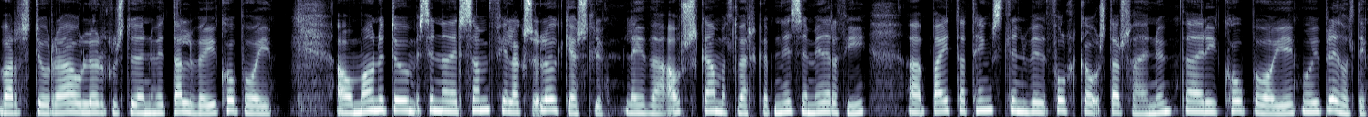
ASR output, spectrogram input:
varðstjóra á lögreglustöðinu við Dalvegi Kópavogi. Á mánudögum sinna þeir samfélags löggæslu, leiða árskamalt verkefni sem yfir að því að bæta tengslinn við fólk á starfsæðinu, það er í Kópavogi og í Breitholti.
